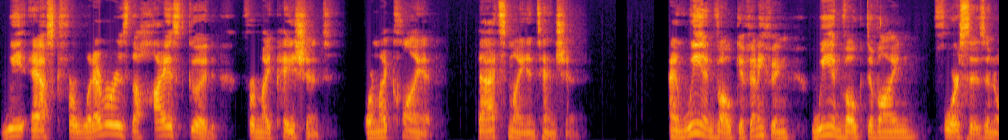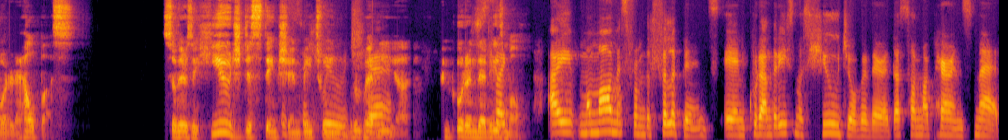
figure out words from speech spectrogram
We ask for whatever is the highest good for my patient or my client. That's my intention. And we invoke, if anything, we invoke divine forces in order to help us. So there's a huge distinction a between huge, brujeria and curanderismo. I my mom is from the Philippines and curanderismo is huge over there. That's how my parents met.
